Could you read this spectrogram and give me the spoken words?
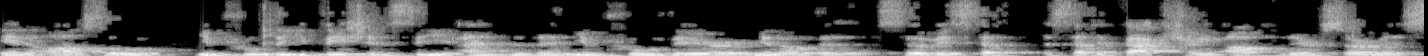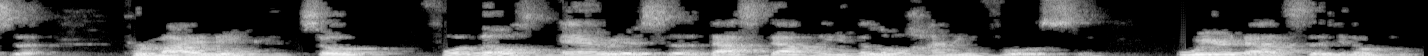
and also improve the efficiency and then improve their, you know, the service satisfaction of their service providing. So for those areas, uh, that's definitely the low hanging fruits where that uh, you know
